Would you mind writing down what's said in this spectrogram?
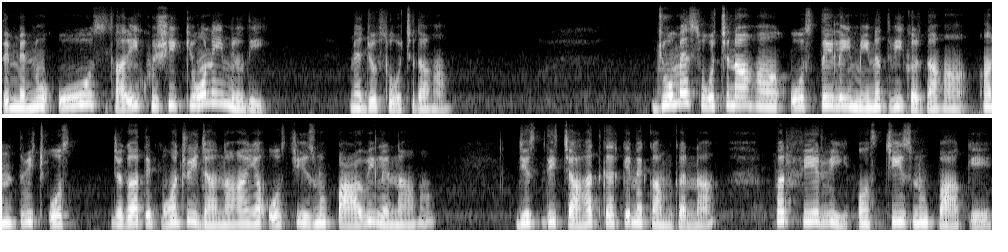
ਤੇ ਮੈਨੂੰ ਉਹ ਸਾਰੀ ਖੁਸ਼ੀ ਕਿਉਂ ਨਹੀਂ ਮਿਲਦੀ? ਮੈਂ ਜੋ ਸੋਚਦਾ ਹਾਂ। ਜੋ ਮੈਂ ਸੋਚਣਾ ਹਾਂ, ਉਸ ਦੇ ਲਈ ਮਿਹਨਤ ਵੀ ਕਰਦਾ ਹਾਂ, ਅੰਤ ਵਿੱਚ ਉਸ ਜਗ੍ਹਾ ਤੇ ਪਹੁੰਚ ਵੀ ਜਾਣਾ ਹਾਂ ਜਾਂ ਉਸ ਚੀਜ਼ ਨੂੰ ਪਾ ਵੀ ਲੈਣਾ ਹਾਂ, ਜਿਸ ਦੀ ਚਾਹਤ ਕਰਕੇ ਮੈਂ ਕੰਮ ਕਰਨਾ, ਪਰ ਫਿਰ ਵੀ ਉਸ ਚੀਜ਼ ਨੂੰ ਪਾ ਕੇ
